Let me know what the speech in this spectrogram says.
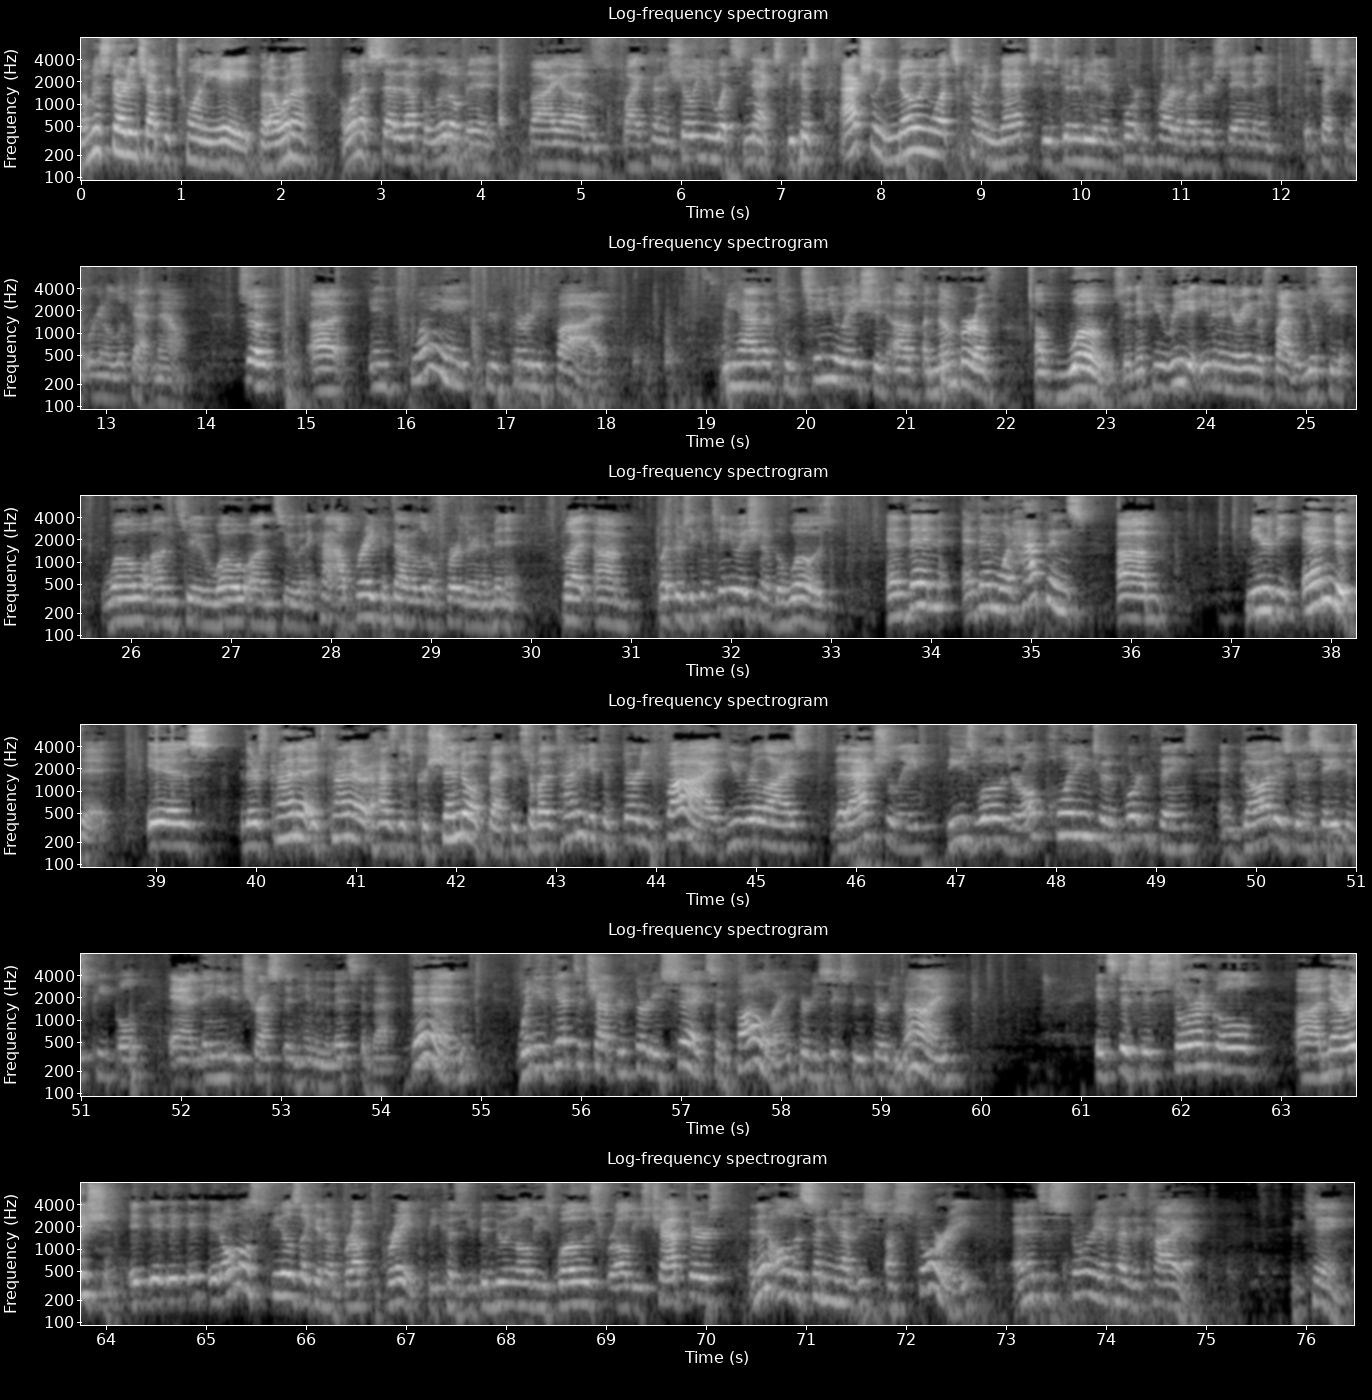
So I'm going to start in chapter 28, but I want to I want to set it up a little bit by um, by kind of showing you what's next, because actually knowing what's coming next is going to be an important part of understanding the section that we're going to look at now. So uh, in 28 through 35, we have a continuation of a number of of woes, and if you read it, even in your English Bible, you'll see it woe unto, woe unto, and it kind of, I'll break it down a little further in a minute. But um, but there's a continuation of the woes, and then and then what happens um, near the end of it is there's kind of it kind of has this crescendo effect, and so by the time you get to 35, you realize that actually these woes are all pointing to important things, and God is going to save His people, and they need to trust in Him in the midst of that. Then when you get to chapter 36 and following, 36 through 39, it's this historical uh, narration. It, it, it, it almost feels like an abrupt break because you've been doing all these woes for all these chapters, and then all of a sudden you have this a story, and it's a story of Hezekiah, the king.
